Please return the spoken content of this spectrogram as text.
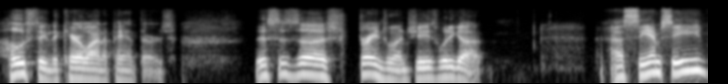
hosting the Carolina Panthers. This is a strange one, Jeez, What do you got? Uh, CMC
